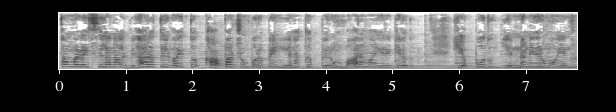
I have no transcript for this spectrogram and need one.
தங்களை சில நாள் விகாரத்தில் வைத்து காப்பாற்றும் பொறுப்பே எனக்கு பெரும் பாரமாயிருக்கிறது. எப்போது என்ன நேருமோ என்று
